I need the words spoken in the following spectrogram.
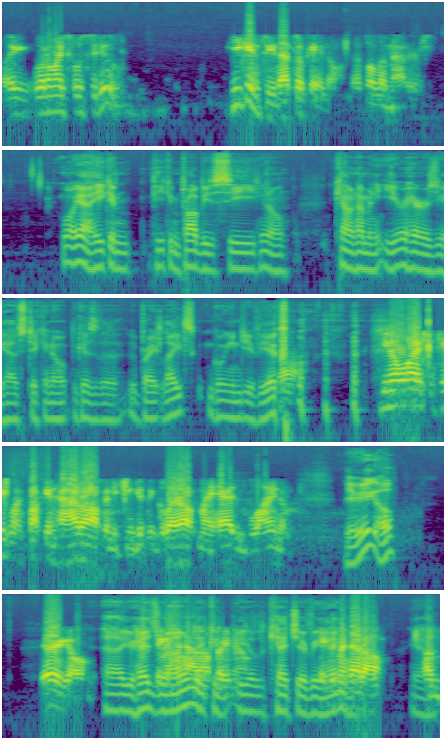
Like, what am I supposed to do? He can see. That's okay though. That's all that matters. Well, yeah, he can he can probably see, you know, count how many ear hairs you have sticking out because of the, the bright lights going into your vehicle. You know what? I should take my fucking hat off, and he can get the glare off my head and blind him. there you go. There you go. Uh, your head's round. hat It can, right you'll catch every Taking angle. my head off. Yeah. I'm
